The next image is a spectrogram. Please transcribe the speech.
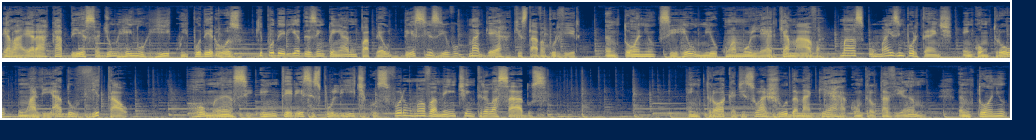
Ela era a cabeça de um reino rico e poderoso que poderia desempenhar um papel decisivo na guerra que estava por vir. Antônio se reuniu com a mulher que amava, mas o mais importante, encontrou um aliado vital romance e interesses políticos foram novamente entrelaçados. Em troca de sua ajuda na guerra contra Otaviano, Antônio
